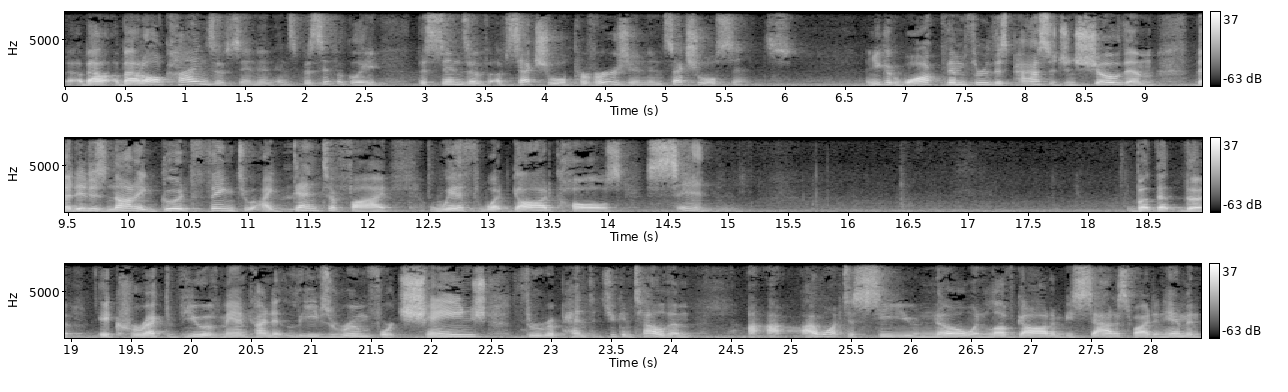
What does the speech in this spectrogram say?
about, about all kinds of sin, and, and specifically the sins of, of sexual perversion and sexual sins. And you could walk them through this passage and show them that it is not a good thing to identify with what God calls sin. But that the a correct view of mankind it leaves room for change through repentance. You can tell them, I, I, want to see you know and love God and be satisfied in Him and,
